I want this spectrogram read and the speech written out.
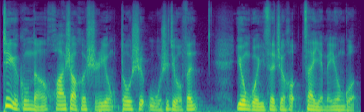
这个功能花哨和实用都是五十九分。用过一次之后再也没用过。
